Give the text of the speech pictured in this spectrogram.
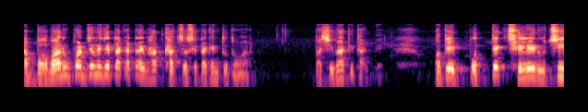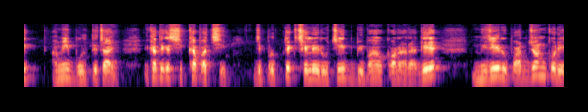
আর বাবার উপার্জনে যে টাকাটায় ভাত খাচ্ছ সেটা কিন্তু তোমার বাসি ভাতই থাকবে। অতএব প্রত্যেক ছেলের উচিত আমি বলতে চাই, এখান থেকে শিক্ষা পাচ্ছি যে প্রত্যেক ছেলের উচিত বিবাহ করার আগে নিজের উপার্জন করে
